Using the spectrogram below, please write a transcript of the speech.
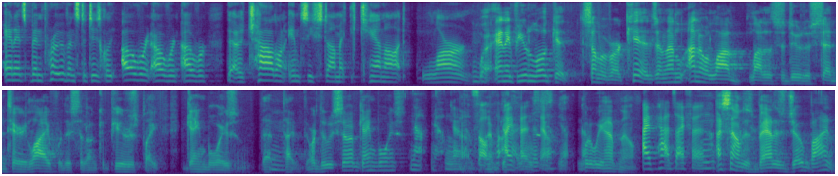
And it's been proven statistically over and over and over that a child on empty stomach cannot learn. Well, and if you look at some of our kids, and I, I know a lot, a lot of this is due to sedentary life, where they sit on computers, play Game Boys and that mm. type. Or do we still have Game Boys? No, no. No, it's all don't have iPhones Boys. now. Yeah, What do we have now? iPads, iPhones. I sound as bad as Joe Biden.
